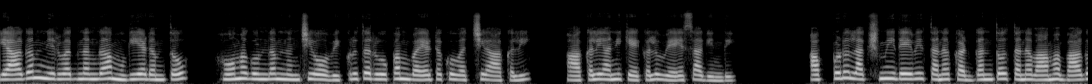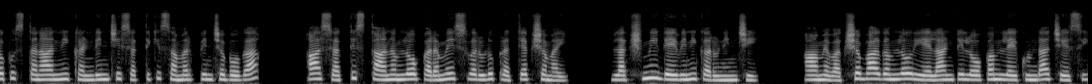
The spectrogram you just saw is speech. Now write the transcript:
యాగం నిర్వగ్నంగా ముగియడంతో హోమగుండం నుంచి ఓ వికృత రూపం బయటకు వచ్చి ఆకలి ఆకలి అని కేకలు వేయసాగింది. అప్పుడు లక్ష్మీదేవి తన ఖడ్గంతో తన వామ భాగపు స్థనాన్ని ఖండించి శక్తికి సమర్పించబోగా ఆ శక్తి స్థానంలో పరమేశ్వరుడు ప్రత్యక్షమై లక్ష్మీదేవిని కరుణించి ఆమె వక్షభాగంలో ఎలాంటి లోపం లేకుండా చేసి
